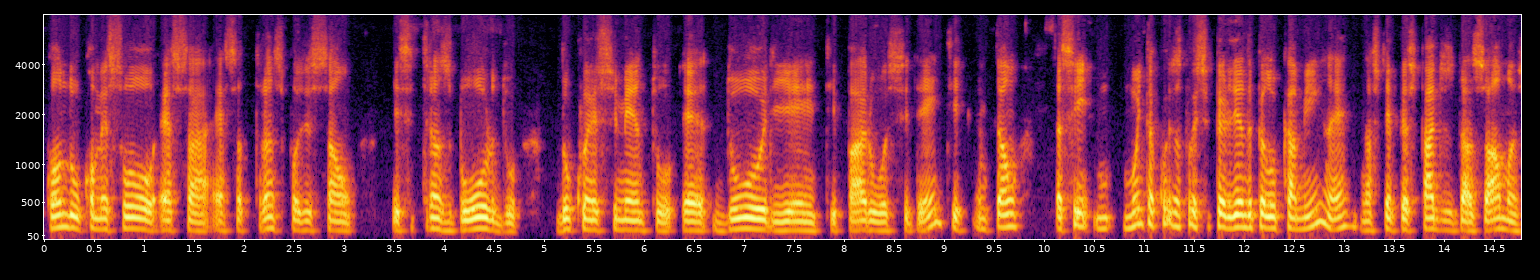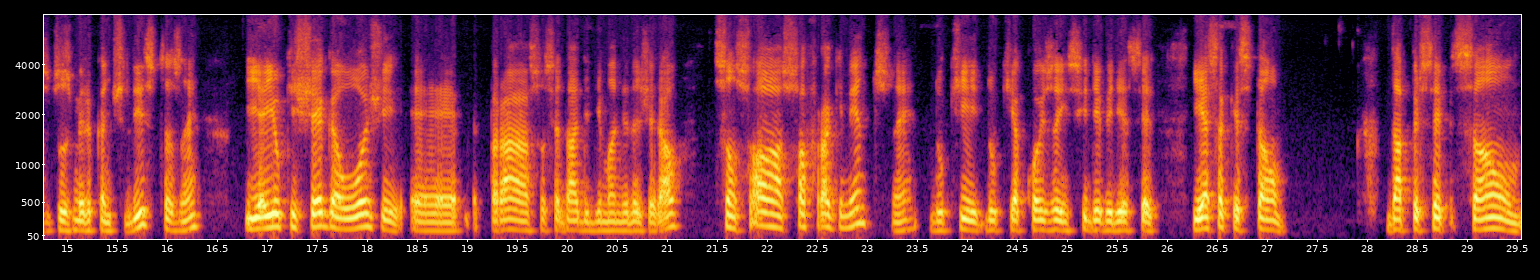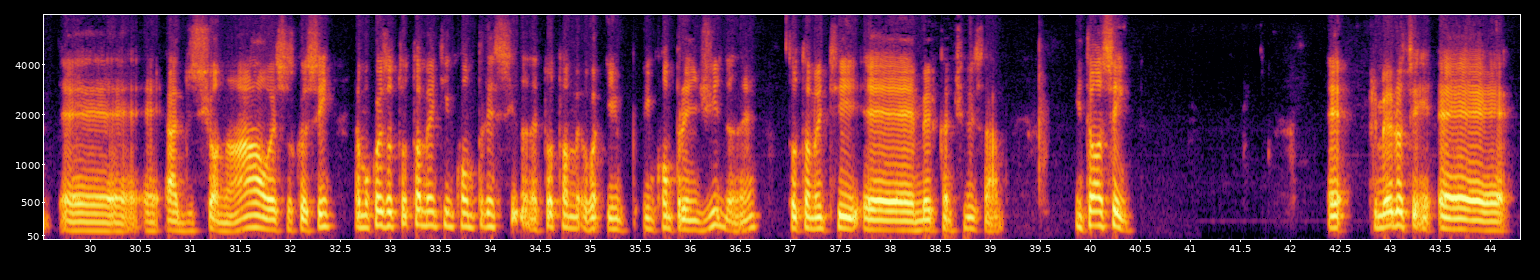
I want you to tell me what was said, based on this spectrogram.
quando começou essa, essa transposição, esse transbordo do conhecimento é, do Oriente para o Ocidente, então, assim, muita coisa foi se perdendo pelo caminho, né, nas tempestades das almas dos mercantilistas, né, e aí o que chega hoje é, para a sociedade de maneira geral são só, só fragmentos, né, do que, do que a coisa em si deveria ser. E essa questão da percepção é, é, adicional, essas coisas assim, é uma coisa totalmente incompreensida, né? totalmente incompreendida, né? totalmente mercantilizada. Então, assim, é, primeiro, assim, é,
